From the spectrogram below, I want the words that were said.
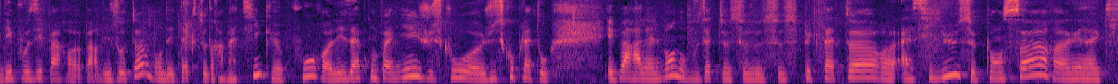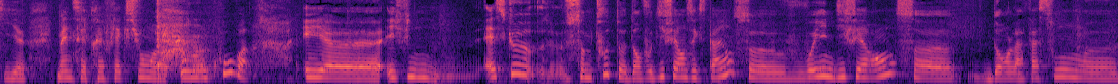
déposés par, par des auteurs, dont des textes dramatiques, pour les accompagner jusqu'au plateau. Et parallèlement, donc vous êtes ce, spectateur assidu, ce penseur euh, qui mène cette réflexion au long cours. Et, et est-ce que, euh, somme toute, dans vos différentes expériences, euh, vous voyez une différence euh, dans la façon,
